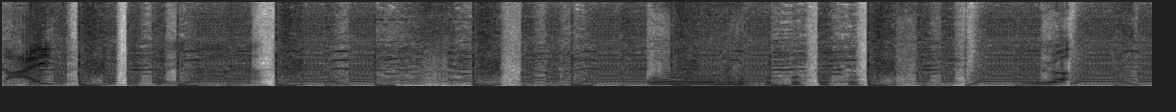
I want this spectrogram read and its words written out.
나이스! 거지마. 오! 으아!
